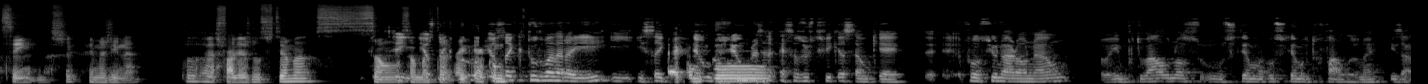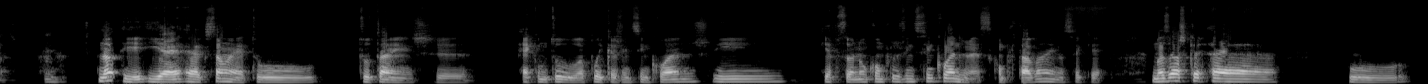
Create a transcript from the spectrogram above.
Sim, mas imagina, as falhas no sistema são, sim, são bastante. Sei que, é, como... eu sei que tudo vai dar aí e, e sei que é temos como... sempre essa justificação que é eh, funcionar ou não em Portugal o nosso o sistema, o sistema que tu falas, não é? Exato. Não, e, e é, a questão é, tu, tu tens. eh, É como tu aplicas 25 anos e, e a pessoa não cumpre os 25 anos, não é? Se comportar bem, não sei o quê. Mas acho que eh, o,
